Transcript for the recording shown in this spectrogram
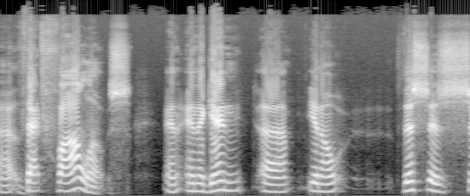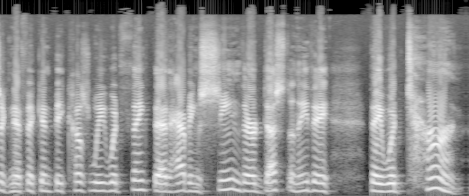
uh, that follows. And, and again, uh, you know, this is significant because we would think that having seen their destiny, they, they would turn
